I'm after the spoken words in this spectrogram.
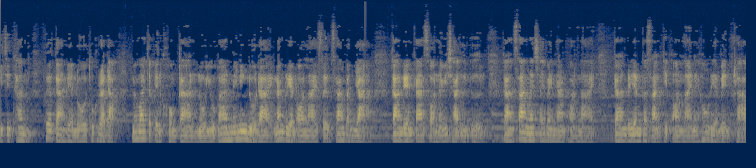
ดิจิทัล เพื่อการเรียนรู้ทุกระดับ ไม่ว่าจะเป็นโครงการหนูอยู่บ้านไม่นิ่งดูดายนั่งเรียนออนไลน์เสริมสร้างปัญญา การเรียนการสอนในวิชาอื่นๆ การสร้างและใช้ใบงานออนไลน์ การเรียนภาษาอังกฤษออนไลน์ในห้องเรียนเบนคลาว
